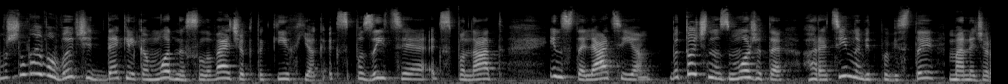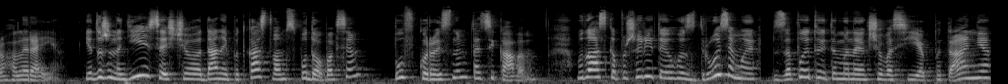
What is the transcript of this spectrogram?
Можливо, вивчіть декілька модних словечок, таких як експозиція, експонат, інсталяція. Ви точно зможете гараційно відповісти менеджеру галереї. Я дуже надіюся, що даний подкаст вам сподобався був корисним та цікавим. Будь ласка, поширюйте його з друзями, запитуйте мене, якщо у вас є питання,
